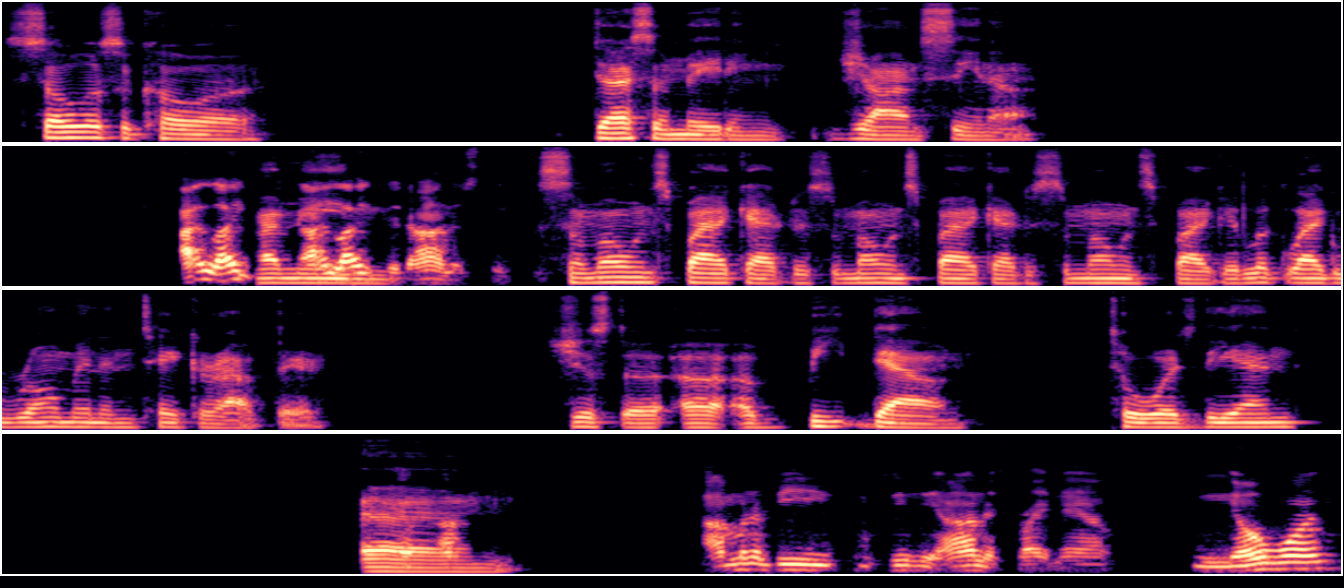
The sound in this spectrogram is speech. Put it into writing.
Solo Sikoa decimating John Cena? I liked I mean, I, liked it honestly. Samoan Spike after Samoan Spike after Samoan Spike. It looked like Roman and Taker out there. Just a, a, a beat down towards the end. Um, I'm gonna be completely honest right now. No one,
